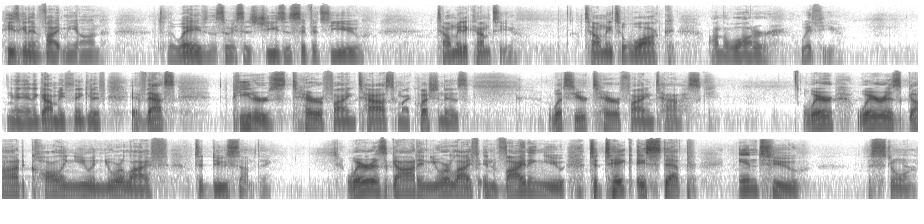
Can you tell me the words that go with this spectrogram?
he's going to invite me on to the waves. And so he says, Jesus, if it's you, tell me to come to you. Tell me to walk on the water with you. And it got me thinking if, if that's Peter's terrifying task, my question is, what's your terrifying task? Where, where is God calling you in your life to do something? Where is God in your life inviting you to take a step into the storm?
